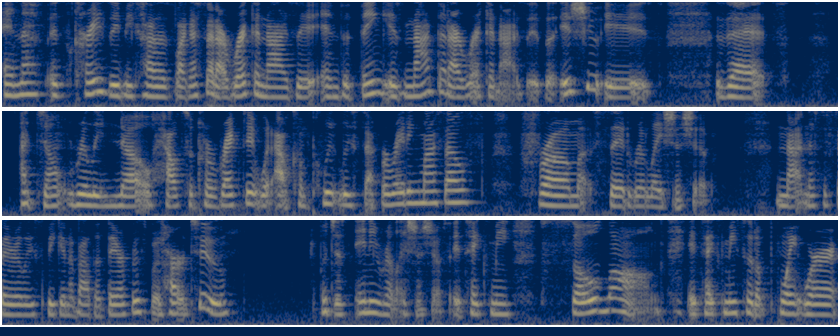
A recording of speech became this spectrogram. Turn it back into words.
And that's it's crazy because like I said I recognize it and the thing is not that I recognize it. The issue is that I don't really know how to correct it without completely separating myself from said relationship. Not necessarily speaking about the therapist, but her too. But just any relationships. It takes me so long. It takes me to the point where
